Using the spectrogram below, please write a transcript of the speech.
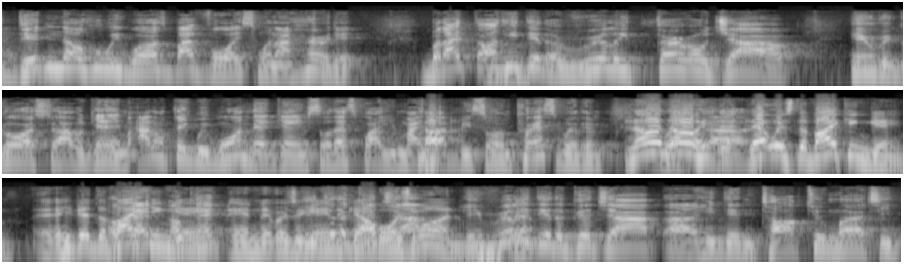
didn't know who he was by voice when I heard it, but I thought mm-hmm. he did a really thorough job in regards to our game. I don't think we won that game, so that's why you might not be so impressed with him. No, but, no, he, uh, that was the Viking game. Uh, he did the okay, Viking okay. game, and it was a he game the Cowboys won. He really yeah. did a good job. Uh, he didn't talk too much. He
